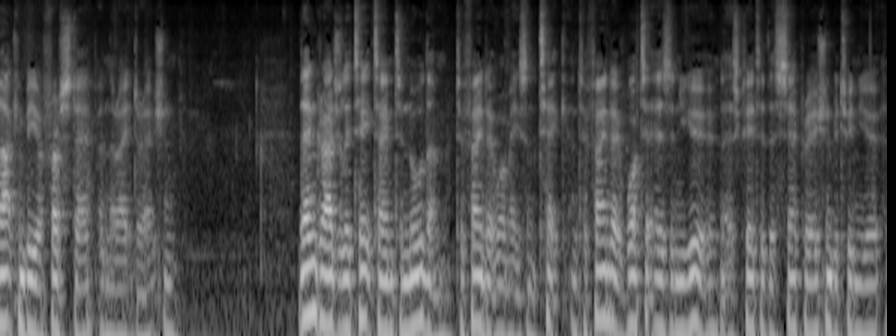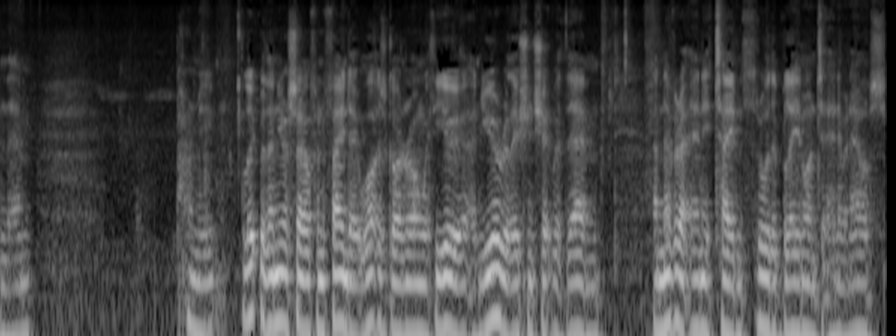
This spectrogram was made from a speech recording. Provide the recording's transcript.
That can be your first step in the right direction. Then gradually take time to know them, to find out what makes them tick, and to find out what it is in you that has created this separation between you and them. Pardon me. Look within yourself and find out what has gone wrong with you and your relationship with them, and never at any time throw the blame onto anyone else.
